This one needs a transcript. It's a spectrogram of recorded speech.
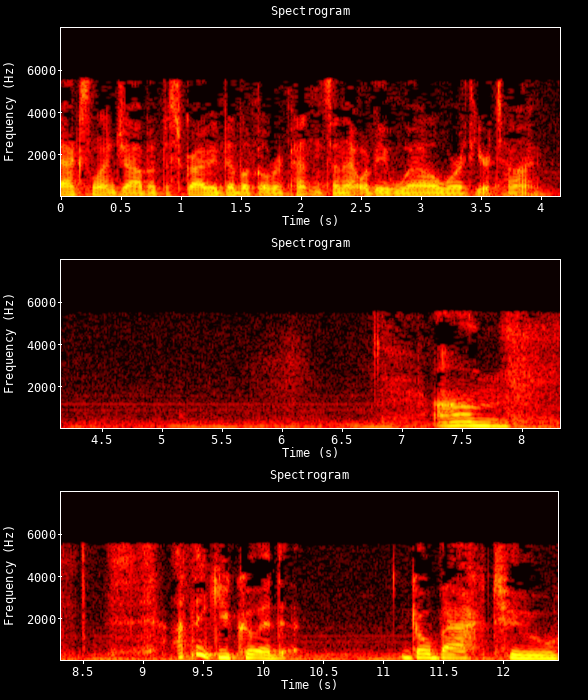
excellent job of describing biblical repentance, and that would be well worth your time. Um, I think you could go back to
